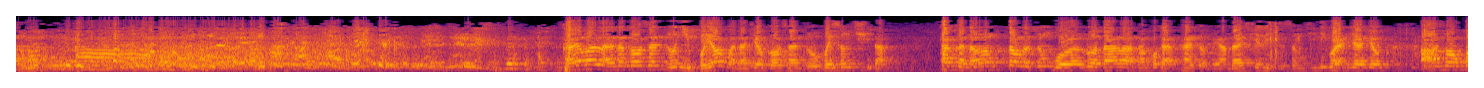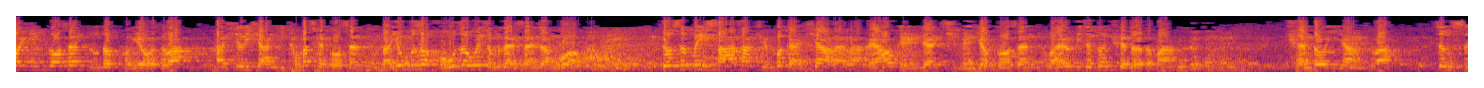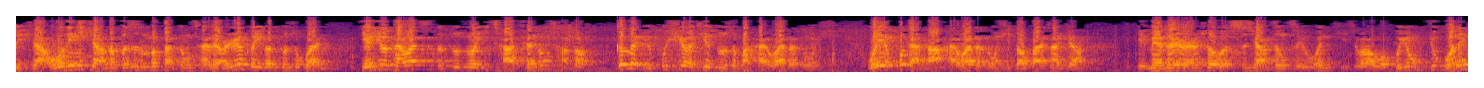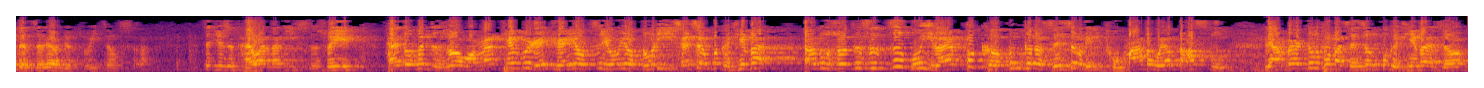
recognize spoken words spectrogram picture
台湾来的高山族，你不要管他叫高山族，会生气的。他可能到了中国落单了，他不敢太怎么样，但心里是生气。你管人家叫啊说欢迎高山族的朋友是吧？他心里想你他妈才高山族呢，又不是猴子，为什么在山上过？都是被杀上去不敢下来了，然后给人家起名叫高山族，还有比这更缺德的吗？全都一样是吧？正视一下，我给你讲的不是什么反动材料，任何一个图书馆研究台湾史的著作一查全能查到，根本就不需要借助什么海外的东西。我也不敢拿海外的东西到班上讲，里面的有人说我思想政治有问题是吧？我不用，就国内的资料就足以证实了。这就是台湾的历史。所以台独分子说我们天赋人权要自由要独立神圣不可侵犯，大陆说这是自古以来不可分割的神圣领土，妈的我要打死你！两边都他妈神圣不可侵犯的时候。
